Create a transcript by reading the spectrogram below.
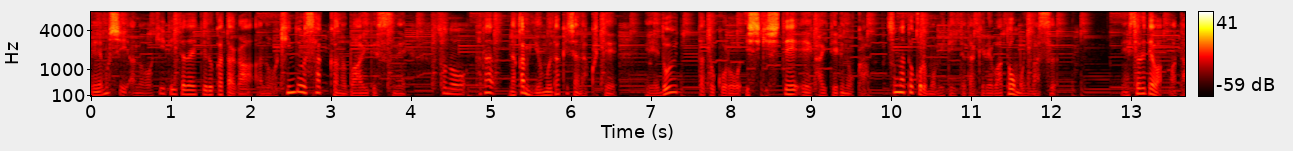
え、もしあの聞いていただいている方があの Kindle 作家の場合ですねそのただ中身読むだけじゃなくて、えどういったところを意識して、え書いているのかそんなところも見ていただければと思います、えそれではまた。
